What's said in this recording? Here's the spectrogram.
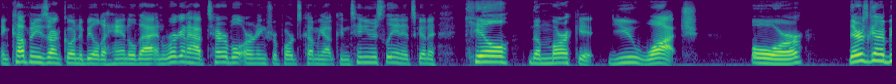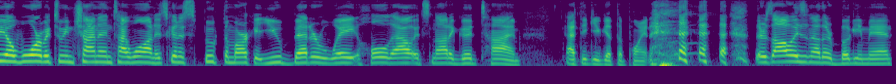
and companies aren't going to be able to handle that. And we're going to have terrible earnings reports coming out continuously, and it's going to kill the market. You watch. Or there's going to be a war between China and Taiwan. It's going to spook the market. You better wait, hold out. It's not a good time. I think you get the point. There's always another boogeyman.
